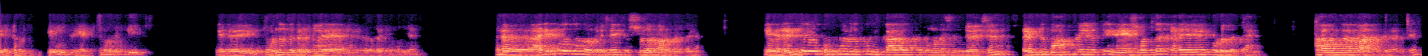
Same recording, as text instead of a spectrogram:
என்றும் என்னுடைய தோல்வி இது தொண்ணூத்தி ரெண்டுல அறிமுகத்தில் ஒரு விஷயத்தை சொல்ல மறந்துட்டேன். ரெண்டு பொண்ணுகளுக்கும் காதல் திருமணம் செஞ்சு வச்சேன். ரெண்டு மாப்பிள்ளைகளுக்கும் என் சொந்த கடையவே கொடுத்துட்டேன். அவங்க பாத்துக்கிறாங்க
